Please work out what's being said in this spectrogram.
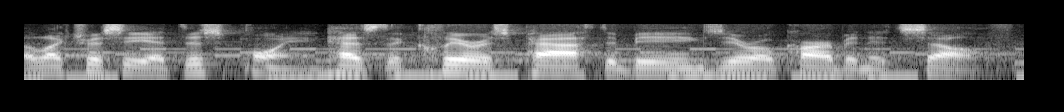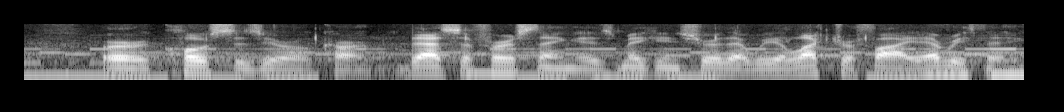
Electricity at this point has the clearest path to being zero carbon itself or close to zero carbon. That's the first thing is making sure that we electrify everything.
